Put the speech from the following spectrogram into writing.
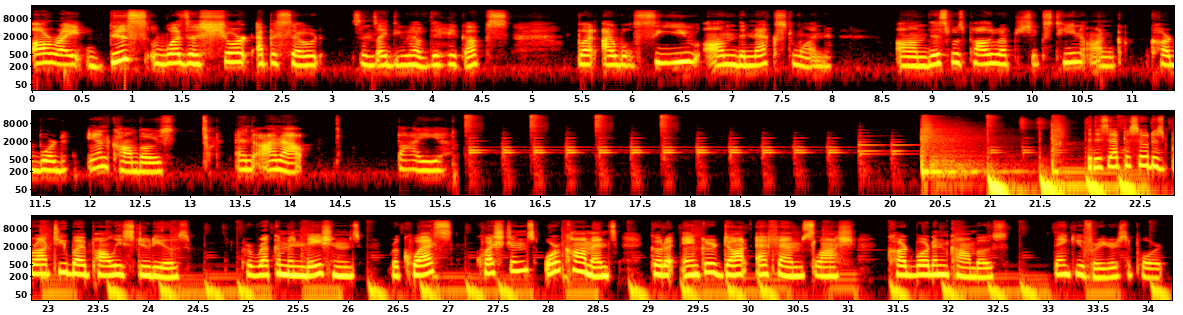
All right, this was a short episode since I do have the hiccups, but I will see you on the next one. Um, this was Polyraptor 16 on cardboard and combos, and I'm out. Bye. This episode is brought to you by Poly Studios. For recommendations, requests, questions, or comments, go to anchor.fm slash cardboard and combos. Thank you for your support.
